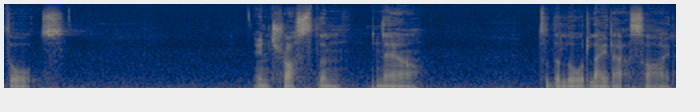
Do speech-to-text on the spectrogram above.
thoughts. Entrust them now to the Lord, lay that aside.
